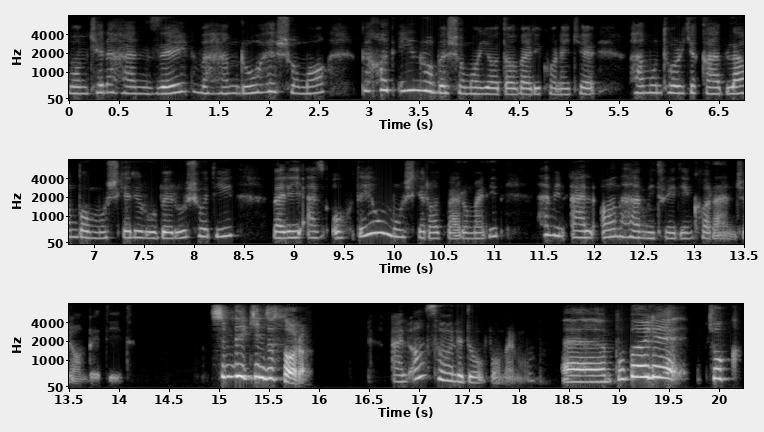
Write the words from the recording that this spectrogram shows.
ممکنه هم ذهن و هم روح شما بخواد این رو به شما یادآوری کنه که همونطور که قبلا با مشکلی روبرو شدید ولی از عهده اون مشکلات بر اومدید همین الان هم می‌تونید این کار انجام بدید Şimdi ikinci soru. الان سوال دوممون Ee, bu böyle çok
